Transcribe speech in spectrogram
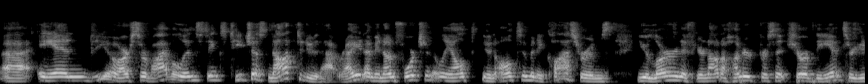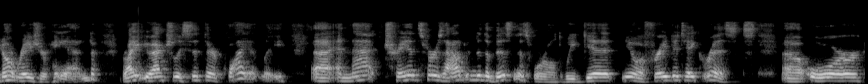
Uh, and you know, our survival instincts teach us not to do that, right? I mean, unfortunately, in all too many classrooms, you learn if you're not 100% sure of the answer, you don't raise your hand, right? You actually sit there quietly, uh, and that transfers out into the business world. We get you know afraid to take risks, uh, or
